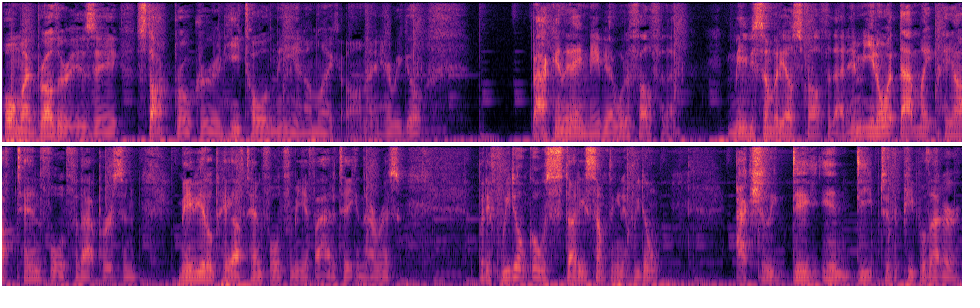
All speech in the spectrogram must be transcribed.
Oh, my brother is a stockbroker and he told me. And I'm like, oh man, here we go. Back in the day, maybe I would have fell for that. Maybe somebody else fell for that. And you know what? That might pay off tenfold for that person. Maybe it'll pay off tenfold for me if I had taken that risk. But if we don't go study something and if we don't actually dig in deep to the people that are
